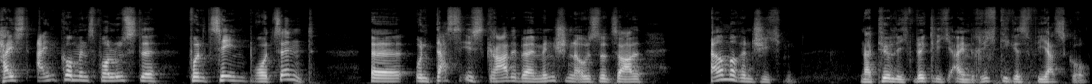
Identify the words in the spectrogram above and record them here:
heißt Einkommensverluste von zehn Prozent. Äh, und das ist gerade bei Menschen aus sozial ärmeren Schichten natürlich wirklich ein richtiges Fiasko.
